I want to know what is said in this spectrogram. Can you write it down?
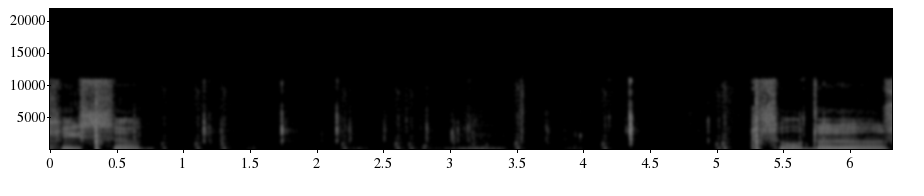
Okay, so sort of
